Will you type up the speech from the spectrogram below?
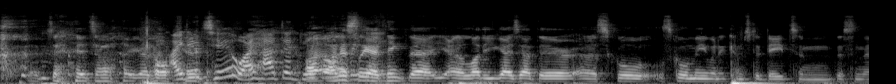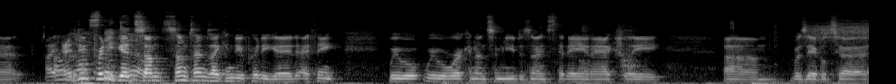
It's, it's all I got. All I do too. I had to Google. I, honestly, I think that yeah, a lot of you guys out there uh, school school me when it comes to dates and this and that. I, Oh, I yes, do pretty good. do. Some sometimes I can do pretty good. I think we were we were working on some new designs today, and I actually um, was able to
